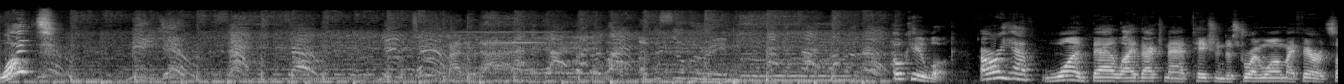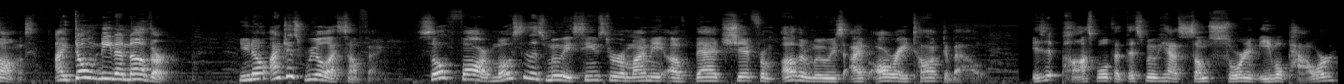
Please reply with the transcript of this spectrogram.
What? Okay, look. I already have one bad live action adaptation destroying one of my favorite songs. I don't need another! You know, I just realized something. So far, most of this movie seems to remind me of bad shit from other movies I've already talked about. Is it possible that this movie has some sort of evil power?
